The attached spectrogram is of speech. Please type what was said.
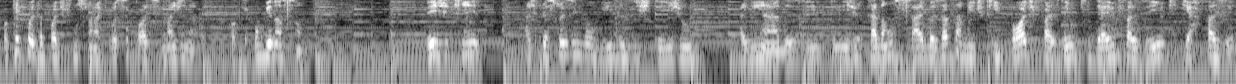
qualquer coisa pode funcionar que você pode se imaginar, qualquer combinação. Desde que as pessoas envolvidas estejam alinhadas e estejam, cada um saiba exatamente o que pode fazer, o que deve fazer e o que quer fazer.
